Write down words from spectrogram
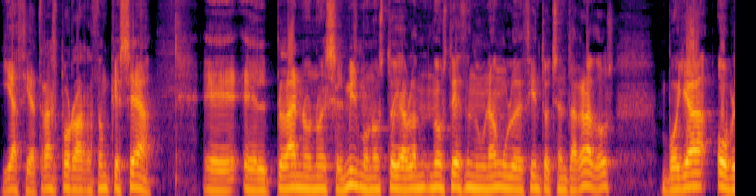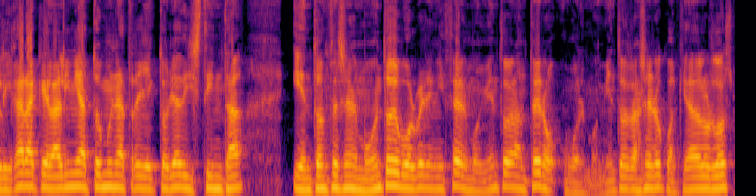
y hacia atrás por la razón que sea, eh, el plano no es el mismo, no estoy, hablando, no estoy haciendo un ángulo de 180 grados, voy a obligar a que la línea tome una trayectoria distinta y entonces en el momento de volver a iniciar el movimiento delantero o el movimiento trasero, cualquiera de los dos,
